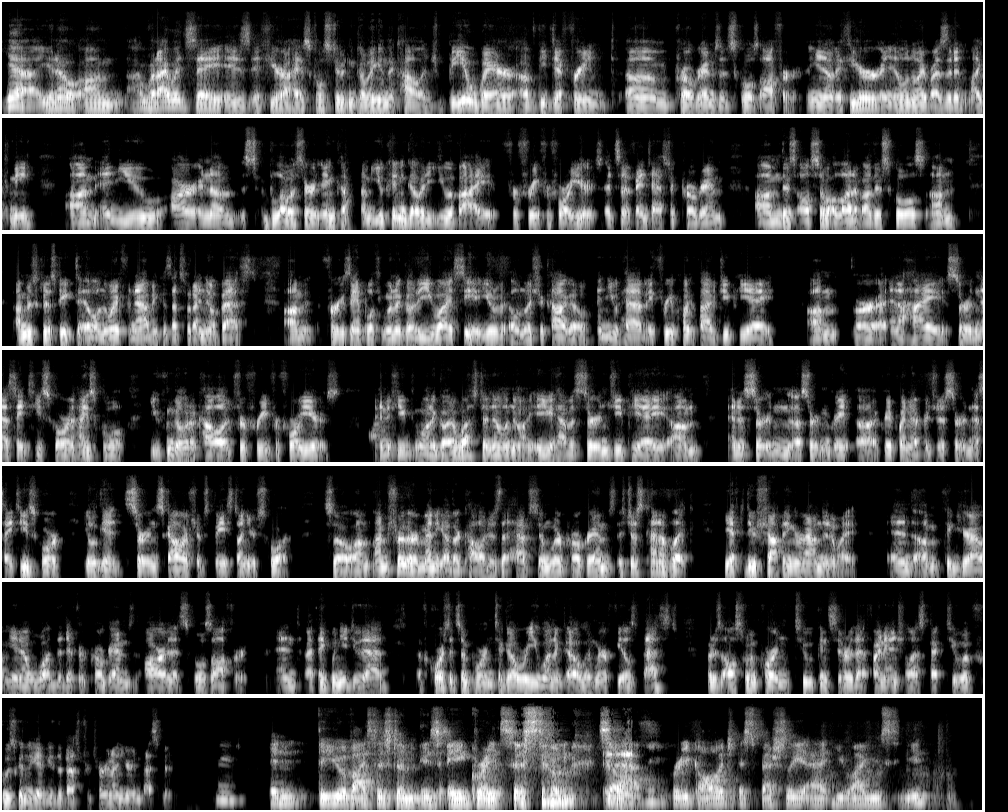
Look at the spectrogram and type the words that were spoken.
yeah, you know, um, what I would say is if you're a high school student going into college, be aware of the different um, programs that schools offer. You know, if you're an Illinois resident like me, um, and you are in a below a certain income, you can go to U of I for free for four years. It's a fantastic program. Um, there's also a lot of other schools. Um, I'm just going to speak to Illinois for now because that's what I know best. Um, for example, if you want to go to UIC, U of Illinois Chicago, and you have a 3.5 GPA um, or and a high certain SAT score in high school, you can go to college for free for four years. And if you want to go to Western Illinois, you have a certain GPA um, and a certain a certain grade uh, grade point average, a certain SAT score, you'll get certain scholarships based on your score. So um, I'm sure there are many other colleges that have similar programs. It's just kind of like you have to do shopping around in a way and um, figure out you know what the different programs are that schools offer. And I think when you do that, of course, it's important to go where you want to go and where it feels best. But it's also important to consider that financial aspect too of who's going to give you the best return on your investment. Mm and the U of I system is a great system. so having free college, especially at UIUC,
